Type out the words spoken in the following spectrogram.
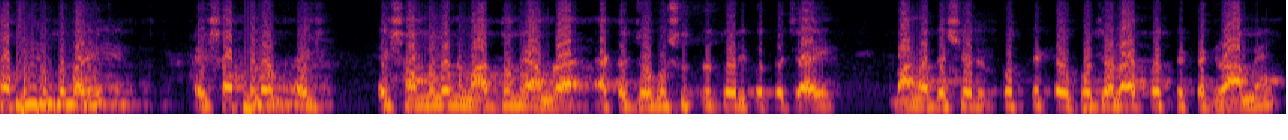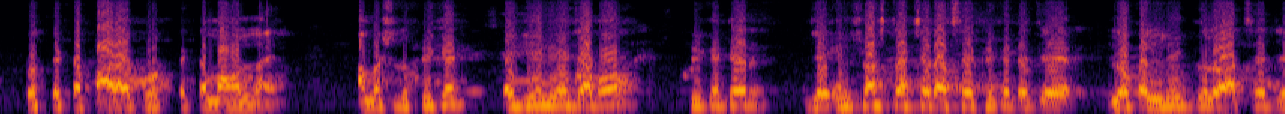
সফল করতে পারি। এই সফলের এই সম্মেলনের মাধ্যমে আমরা একটা যোগসূত্র তৈরি করতে চাই বাংলাদেশের প্রত্যেকটা উপজেলায়, প্রত্যেকটা গ্রামে, প্রত্যেকটা পাড়ায়, প্রত্যেকটা মহল্লায়। আমরা শুধু ক্রিকেট এগিয়ে নিয়ে যাব। ক্রিকেটের যে ইনফ্রাস্ট্রাকচার আছে, ক্রিকেটের যে লোকাল লিগগুলো আছে, যে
